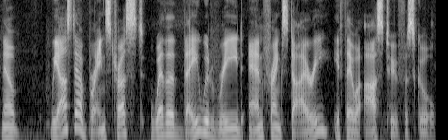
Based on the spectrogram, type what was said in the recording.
Now, we asked our Brains Trust whether they would read Anne Frank's diary if they were asked to for school.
